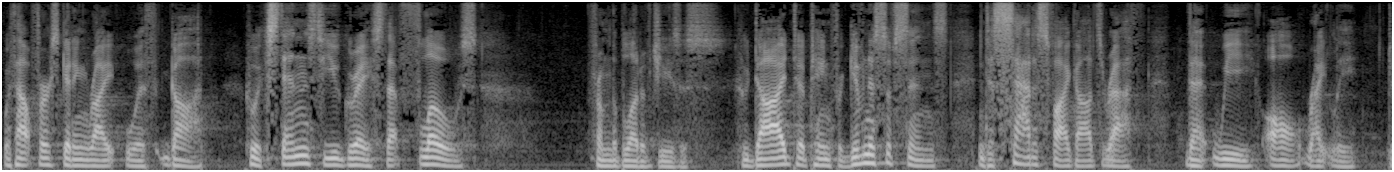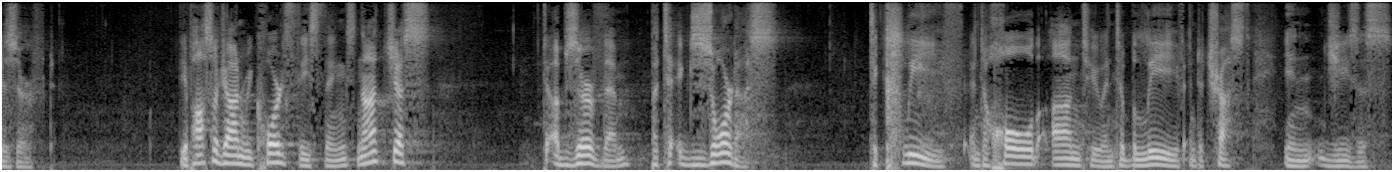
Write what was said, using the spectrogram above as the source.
without first getting right with God, who extends to you grace that flows from the blood of Jesus, who died to obtain forgiveness of sins and to satisfy God's wrath that we all rightly deserved. The Apostle John records these things not just to observe them, but to exhort us to cleave and to hold on to and to believe and to trust in Jesus.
